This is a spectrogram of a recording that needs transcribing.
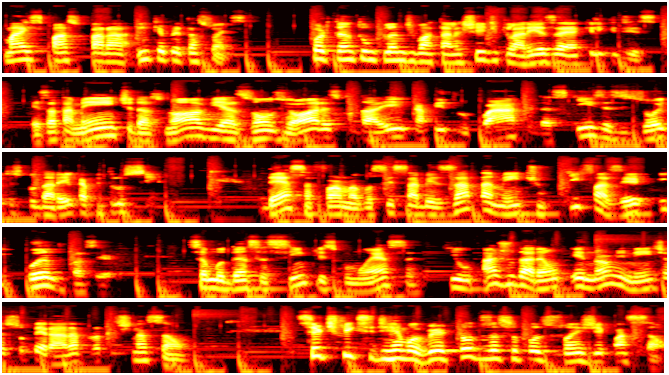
mais espaço para interpretações. Portanto, um plano de batalha cheio de clareza é aquele que diz: exatamente das 9 às 11 horas estudarei o capítulo 4, das 15 às 18 estudarei o capítulo 5. Dessa forma, você sabe exatamente o que fazer e quando fazer. São mudanças simples como essa que o ajudarão enormemente a superar a procrastinação. Certifique-se de remover todas as suposições de equação.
